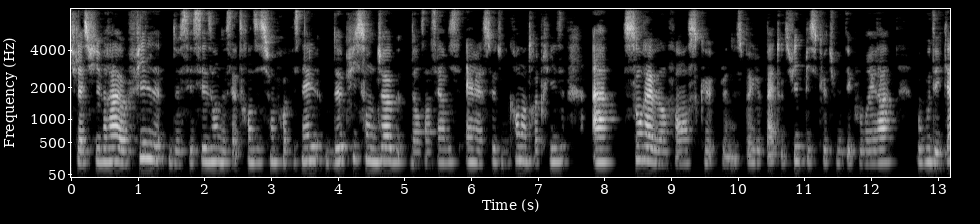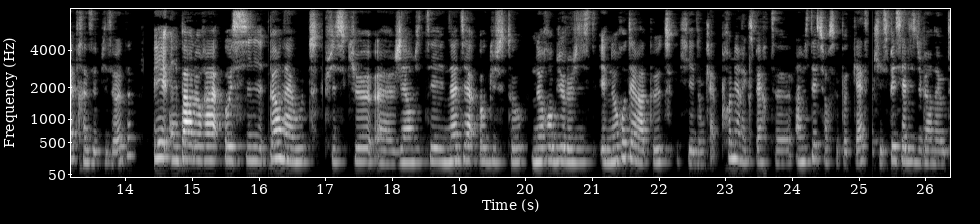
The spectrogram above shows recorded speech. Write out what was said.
Tu la suivras au fil de ces saisons de sa transition professionnelle, depuis son job dans un service RSE d'une grande entreprise à son rêve d'enfance que je ne spoile pas tout de suite puisque tu le découvriras au bout des quatre épisodes. Et on parlera aussi burn-out puisque euh, j'ai invité Nadia Augusto, neurobiologiste et neurothérapeute, qui est donc la première experte euh, invitée sur ce podcast, qui est spécialiste du burn-out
